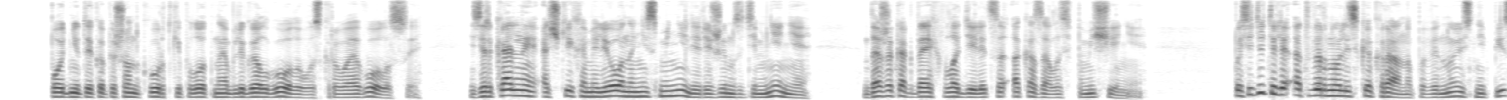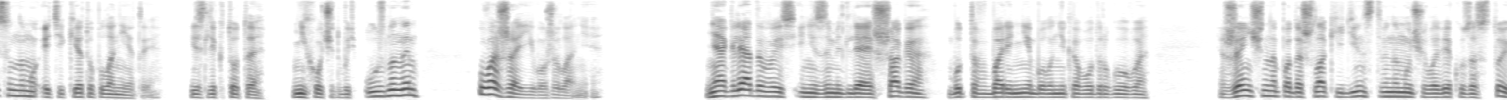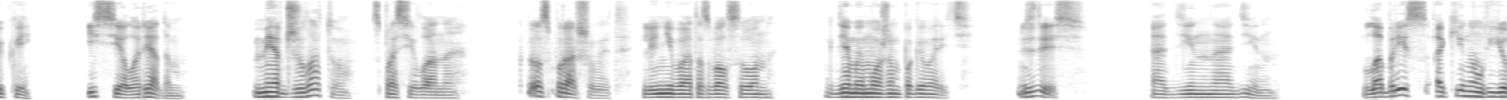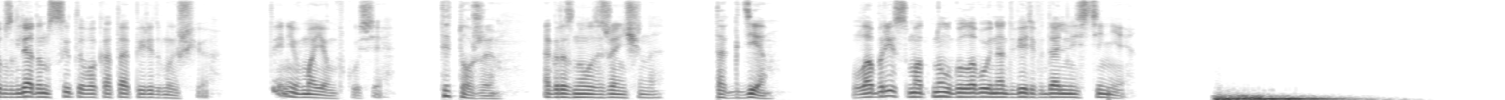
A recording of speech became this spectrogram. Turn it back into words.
Поднятый капюшон куртки плотно облегал голову, скрывая волосы. Зеркальные очки хамелеона не сменили режим затемнения — даже когда их владелица оказалась в помещении. Посетители отвернулись к экрану, повинуясь неписанному этикету планеты. Если кто-то не хочет быть узнанным, уважай его желание. Не оглядываясь и не замедляя шага, будто в баре не было никого другого, женщина подошла к единственному человеку за стойкой и села рядом. «Мерджелату?» — спросила она. «Кто спрашивает?» — лениво отозвался он. Где мы можем поговорить? Здесь. Один на один. Лабрис окинул ее взглядом сытого кота перед мышью. Ты не в моем вкусе. Ты тоже, огрызнулась женщина. Так где? Лабрис мотнул головой на дверь в дальней стене.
